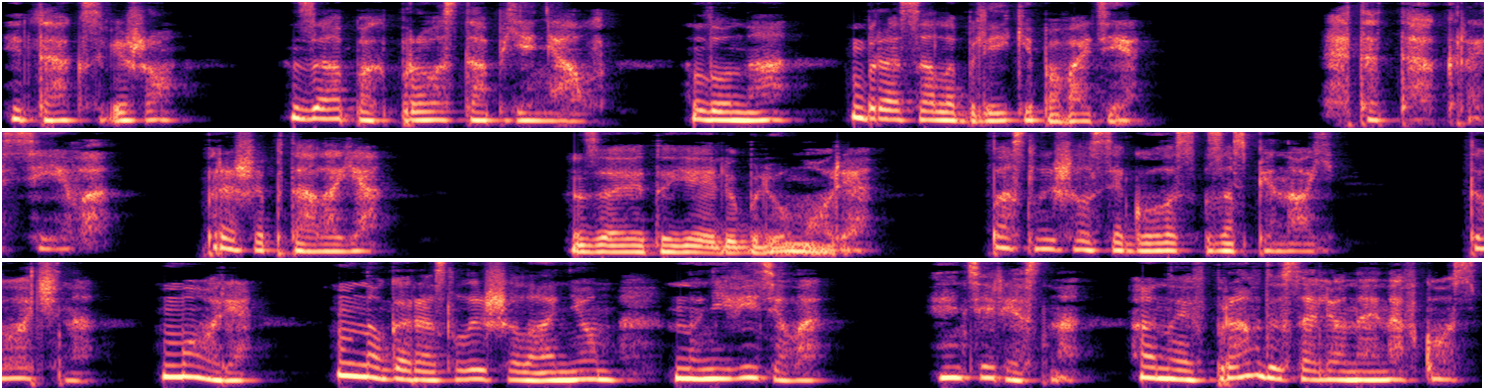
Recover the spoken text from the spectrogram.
и так свежо. Запах просто опьянял. Луна бросала блики по воде. «Это так красиво!» – прошептала я. «За это я и люблю море», Послышался голос за спиной. «Точно, море. Много раз слышала о нем, но не видела. Интересно, оно и вправду соленое на вкус?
